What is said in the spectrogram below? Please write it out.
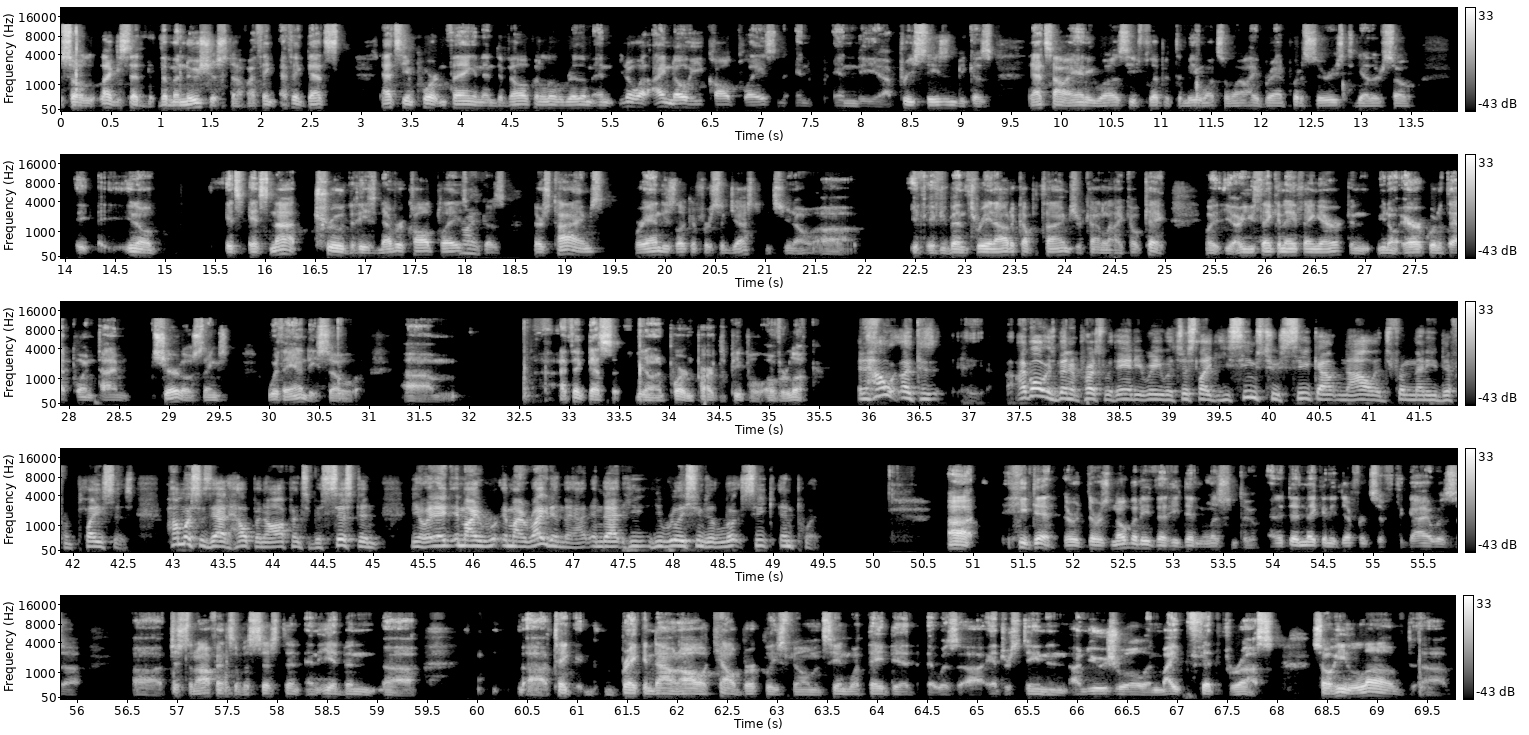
so, like I said, the minutia stuff. I think I think that's that's the important thing, and then developing a little rhythm. And you know what? I know he called plays in in the uh, preseason because that's how Andy was. He'd flip it to me once in a while. Hey, Brad, put a series together. So, you know, it's it's not true that he's never called plays right. because there's times where Andy's looking for suggestions. You know, uh, if if you've been three and out a couple of times, you're kind of like, okay, but are you thinking anything, Eric? And you know, Eric would at that point in time share those things with Andy. So, um, I think that's you know an important part that people overlook. And how like because I've always been impressed with Andy Reid with just like he seems to seek out knowledge from many different places. How much does that help an offensive assistant? You know, am I am I right in that? In that he he really seems to look seek input. Uh, he did. There there was nobody that he didn't listen to, and it didn't make any difference if the guy was uh, uh, just an offensive assistant and he had been uh, uh, breaking down all of Cal Berkeley's film and seeing what they did that was uh, interesting and unusual and might fit for us. So he loved uh,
